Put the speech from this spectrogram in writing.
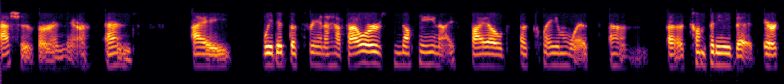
ashes are in there. And I waited the three and a half hours, nothing. I filed a claim with um, a company that Air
